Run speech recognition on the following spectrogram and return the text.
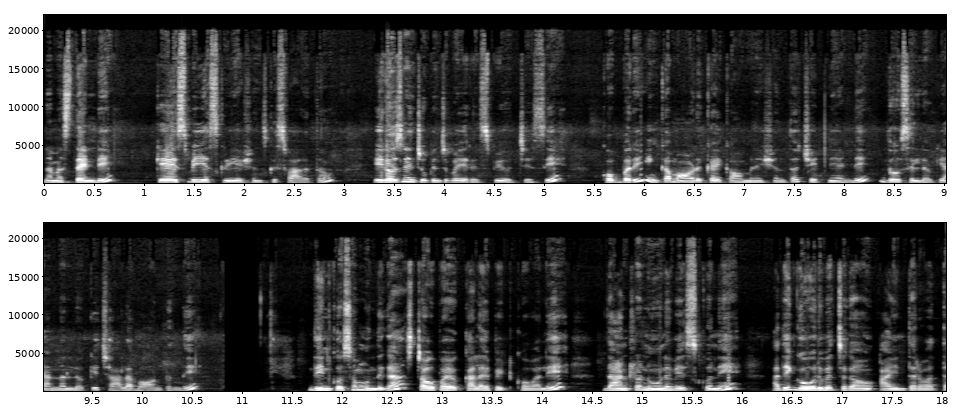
నమస్తే అండి. కేఎస్బిఎస్ క్రియేషన్స్కి స్వాగతం. ఈరోజు నేను చూపించబోయే రెసిపీ వచ్చేసి కొబ్బరి ఇంకా మామిడికాయ కాంబినేషన్తో చట్నీ అండి. దోశల్లోకి అన్నంలోకి చాలా బాగుంటుంది. దీనికోసం ముందుగా స్టవ్ పై ఒక కళాయి పెట్టుకోవాలి. దాంట్లో నూనె వేసుకొని అది గోరువెచ్చగా అయిన తర్వాత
